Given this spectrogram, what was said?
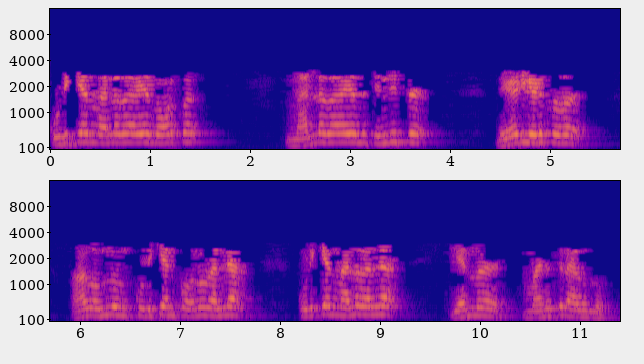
കുടിക്കാൻ നല്ലതായെന്നോർത്ത് നല്ലതായെന്ന് ചിന്തിച്ച് നേടിയെടുത്തത് അതൊന്നും കുടിക്കാൻ പോകുന്നതല്ല. കുടിക്കാൻ നല്ലതല്ല. എന്ന് മനസ്സിലാകുന്നു.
